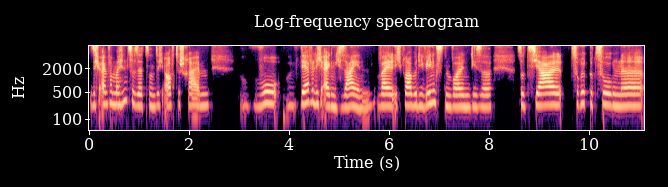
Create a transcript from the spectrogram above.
sich einfach mal hinzusetzen und sich aufzuschreiben, wo, wer will ich eigentlich sein? Weil ich glaube, die wenigsten wollen diese sozial zurückgezogene,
